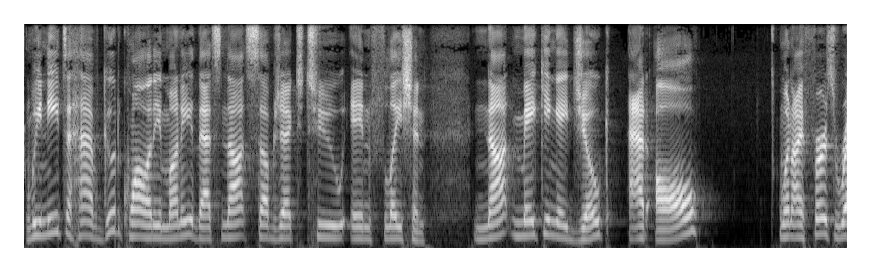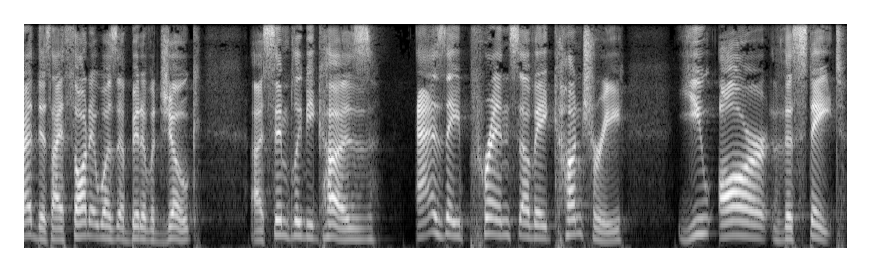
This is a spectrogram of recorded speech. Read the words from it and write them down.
We need to have good quality money that's not subject to inflation. not making a joke at all. When I first read this, I thought it was a bit of a joke, uh, simply because as a prince of a country, you are the state.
